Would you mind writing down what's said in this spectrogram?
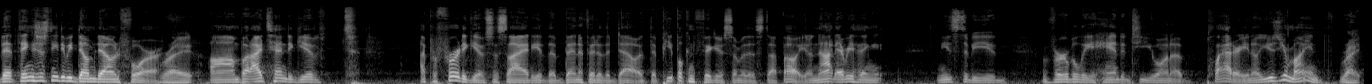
that things just need to be dumbed down for. Right. Um, but I tend to give. T- I prefer to give society the benefit of the doubt that people can figure some of this stuff out. You know, not everything needs to be verbally handed to you on a platter. You know, use your mind. right.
